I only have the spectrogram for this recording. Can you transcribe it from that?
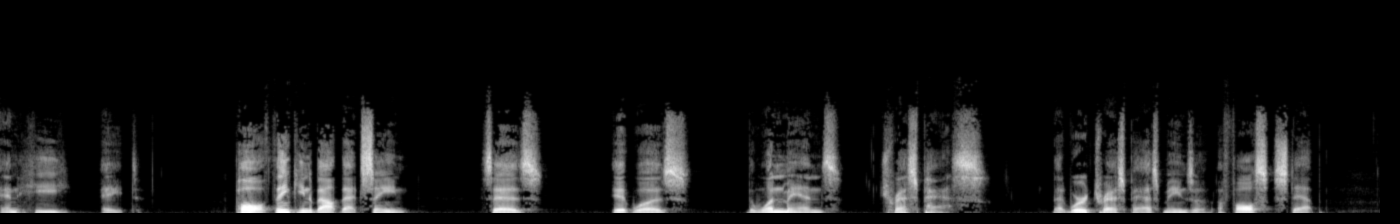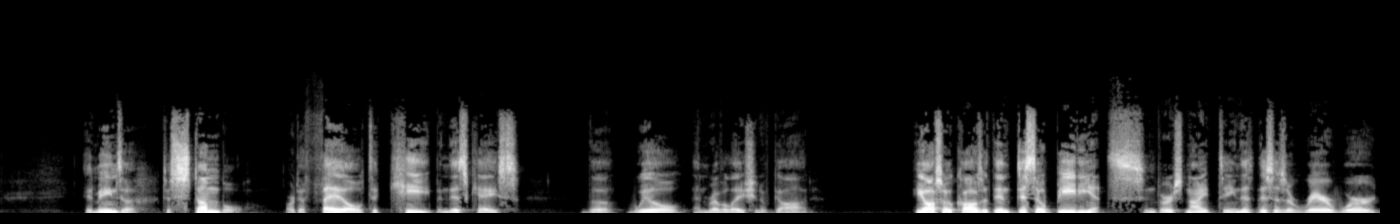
and he ate. Paul, thinking about that scene, says it was the one man's trespass. That word trespass means a, a false step. It means a, to stumble or to fail to keep, in this case, the will and revelation of God. He also calls it then disobedience in verse 19. This, this is a rare word,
